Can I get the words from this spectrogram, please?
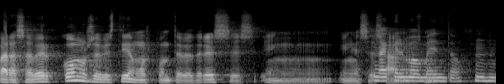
para saber como se vestían os pontevedreses en, en eses Naquel anos. momento. ¿no?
